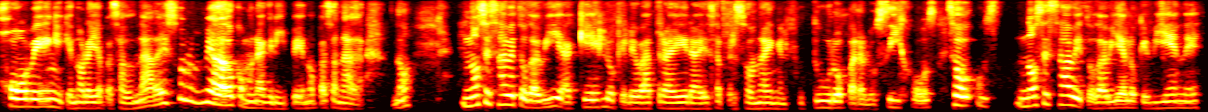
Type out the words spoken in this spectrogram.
joven y que no le haya pasado nada. Eso me ha dado como una gripe, no pasa nada, ¿no? No se sabe todavía qué es lo que le va a traer a esa persona en el futuro para los hijos. So, no se sabe todavía lo que viene,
